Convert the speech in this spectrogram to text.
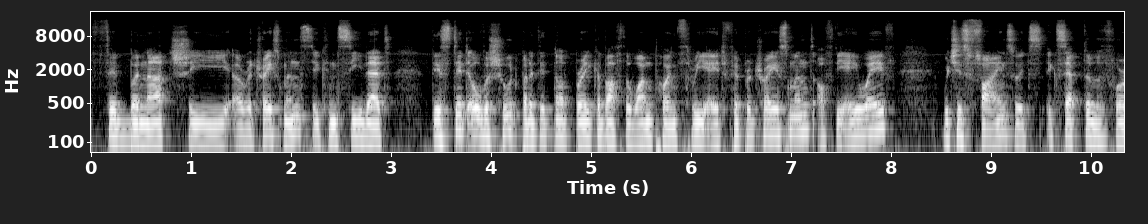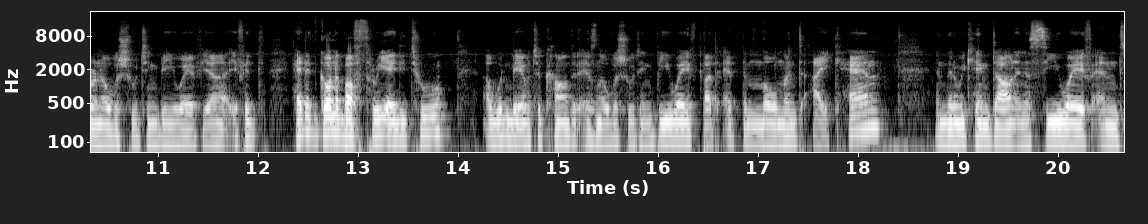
Fibonacci uh, retracements, you can see that this did overshoot, but it did not break above the 1.38 Fib retracement of the A wave, which is fine. So it's acceptable for an overshooting B wave. Yeah, if it had it gone above 382, I wouldn't be able to count it as an overshooting B wave, but at the moment I can. And then we came down in a C wave and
